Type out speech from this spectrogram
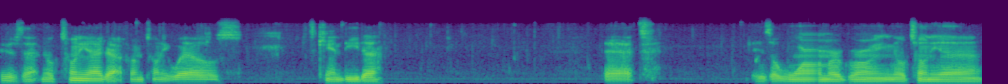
Here's that Miltonia I got from Tony Wells. It's Candida that is a warmer growing Miltonia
